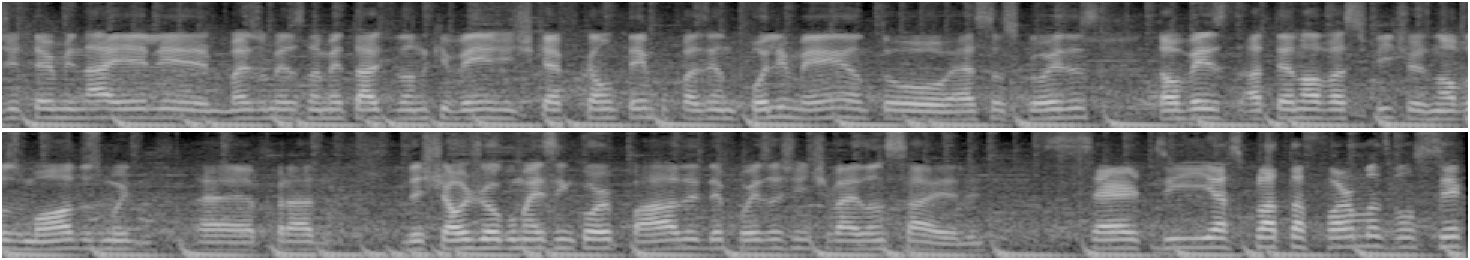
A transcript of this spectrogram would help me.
de terminar ele, mais ou menos na metade do ano que vem, a gente quer ficar um tempo fazendo polimento, essas coisas. Talvez até novas features, novos modos é, para deixar o jogo mais encorpado e depois a gente vai lançar ele. Certo, e as plataformas vão ser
